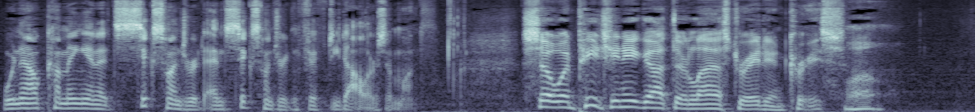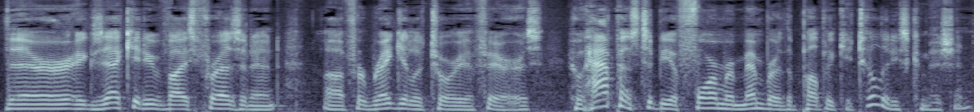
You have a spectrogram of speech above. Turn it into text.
were now coming in at 600 and $650 a month. So when PG&E got their last rate increase, Wow. their executive vice president uh, for regulatory affairs, who happens to be a former member of the Public Utilities Commission,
